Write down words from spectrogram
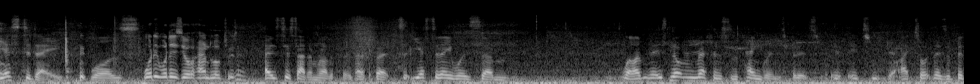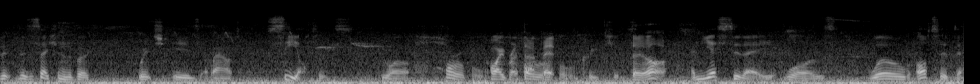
Yesterday was What, what is your handle on Twitter? uh, it's just Adam Rutherford, uh, but yesterday was um, well, I mean, it's not in reference to the penguins, but it's it, it's I talk, there's a bit of, there's a section in the book which is about sea otters who are horrible, Oh, I read that bit. horrible creatures. They are. And yesterday was World Otter Day,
